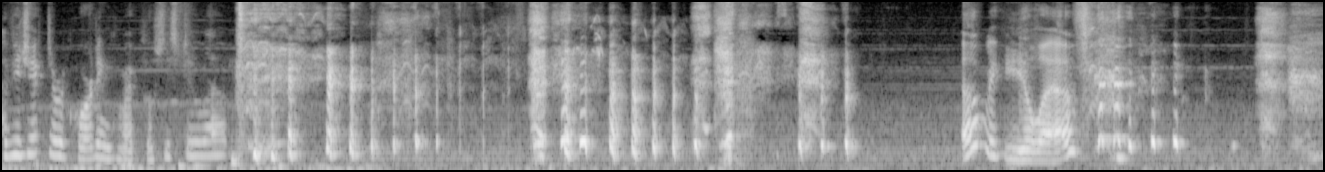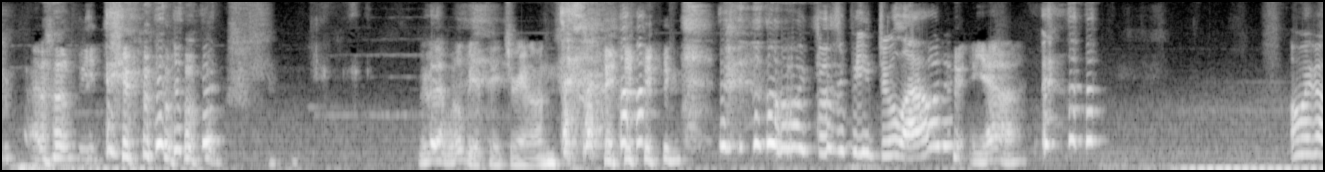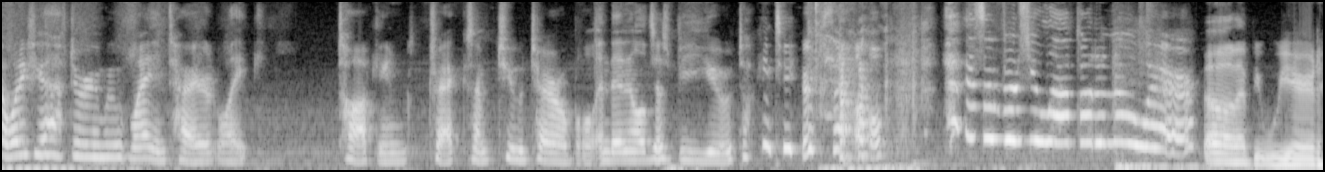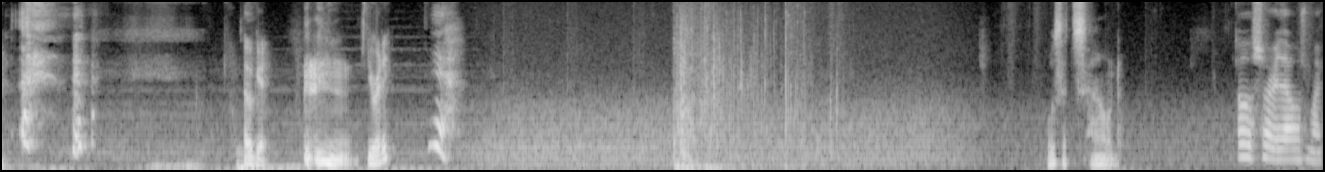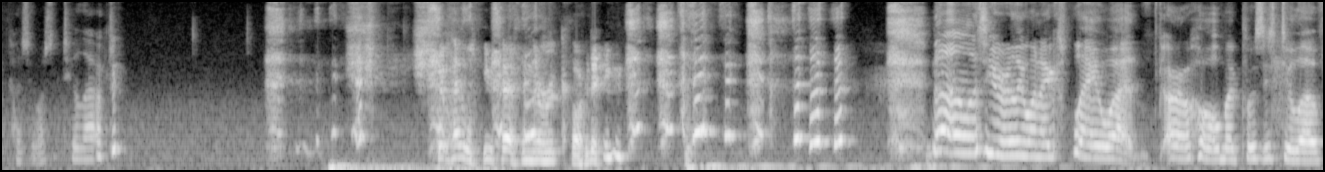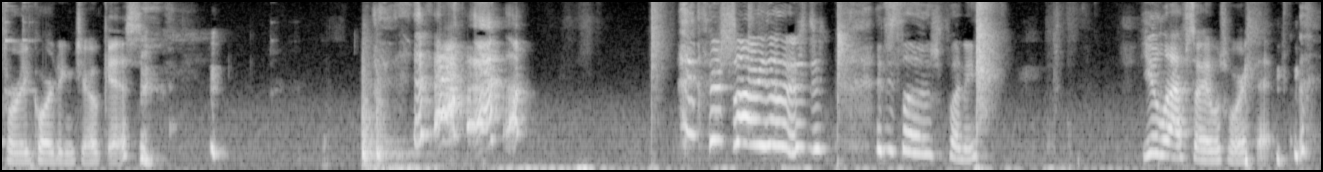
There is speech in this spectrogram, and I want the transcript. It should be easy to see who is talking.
Speaker 1: Have you checked the recording for my pussy's too loud? I'm making you laugh.
Speaker 2: I if you do. Maybe that will be a Patreon.
Speaker 1: my pussy be too loud?
Speaker 2: yeah.
Speaker 1: Oh my god, what if you have to remove my entire, like, talking track because I'm too terrible and then it'll just be you talking to yourself? and sometimes you laugh out of nowhere.
Speaker 2: Oh, that'd be weird. okay. you ready?
Speaker 1: Yeah.
Speaker 2: What was that sound?
Speaker 1: Oh, sorry, that was my pussy. Was it too loud?
Speaker 2: Should I leave that in the recording?
Speaker 1: Unless you really want to explain what our whole my pussy's too loud for recording joke is. I'm sorry, that was just, I just thought it was funny. You laughed, so it was worth it.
